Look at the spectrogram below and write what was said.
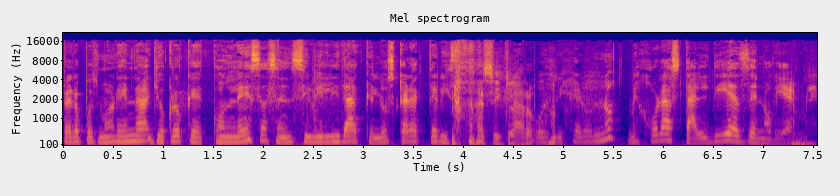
pero pues Morena, yo creo que con esa sensibilidad que los caracteriza, sí, claro. pues dijeron, no, mejor hasta el 10 de noviembre.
